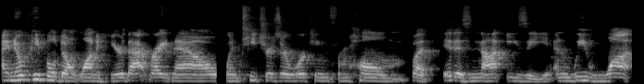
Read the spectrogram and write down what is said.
I know people don't want to hear that right now when teachers are working from home, but it is not easy. And we want,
